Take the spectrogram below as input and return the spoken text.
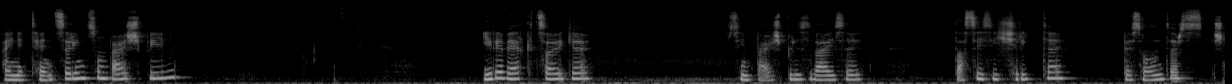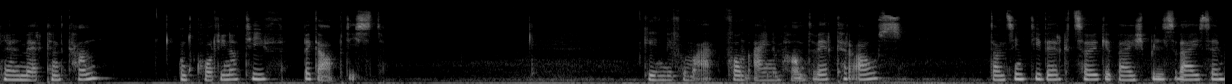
Eine Tänzerin zum Beispiel. Ihre Werkzeuge sind beispielsweise, dass sie sich Schritte besonders schnell merken kann und koordinativ begabt ist. Gehen wir vom, von einem Handwerker aus, dann sind die Werkzeuge beispielsweise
